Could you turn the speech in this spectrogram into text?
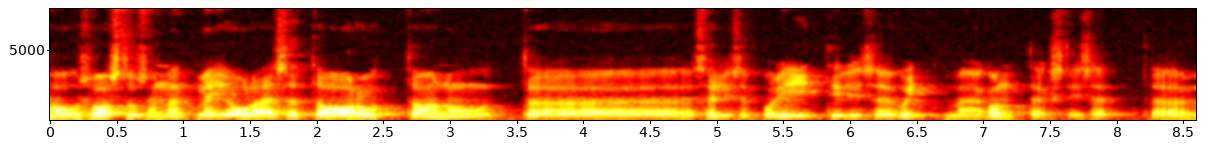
aus vastus on, et me ei ole seda arutanud äh, sellise poliitilise võtme kontekstis, et äh,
